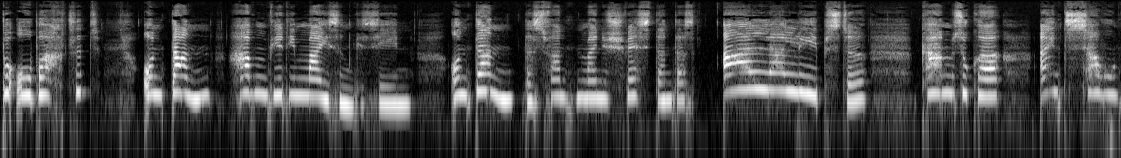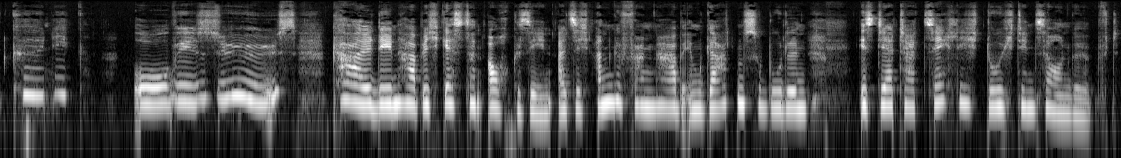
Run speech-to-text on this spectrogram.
beobachtet und dann haben wir die Meisen gesehen. Und dann, das fanden meine Schwestern das allerliebste, kam sogar ein Zaunkönig. Oh, wie süß. Karl, den habe ich gestern auch gesehen. Als ich angefangen habe, im Garten zu budeln, ist der tatsächlich durch den Zaun gehüpft.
